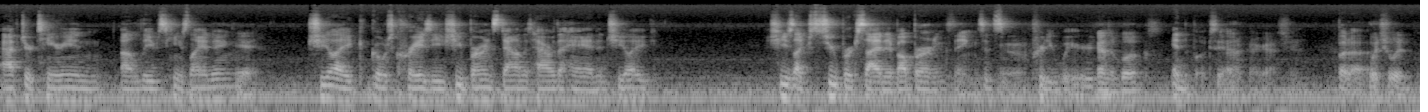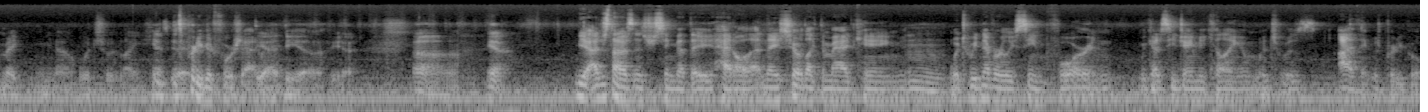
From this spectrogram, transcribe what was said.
after Tyrion uh, leaves King's Landing, Yeah. she like goes crazy. She burns down the Tower of the Hand, and she like she's like super excited about burning things. It's Yeah. pretty weird In the books. in the books, yeah. Okay, got you. But uh, Which would make you know, which would like it's, it's pretty good foreshadowing. the idea of yeah. Uh, yeah. Yeah, I just thought it was interesting that they had all that, and they showed like the Mad King, Mm. which we'd never really seen before, and we got to see Jaime killing him, which was I think was pretty cool.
